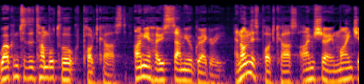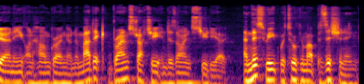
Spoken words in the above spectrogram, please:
Welcome to the Tumble Talk podcast. I'm your host, Samuel Gregory, and on this podcast, I'm sharing my journey on how I'm growing a nomadic brand strategy and design studio. And this week, we're talking about positioning.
